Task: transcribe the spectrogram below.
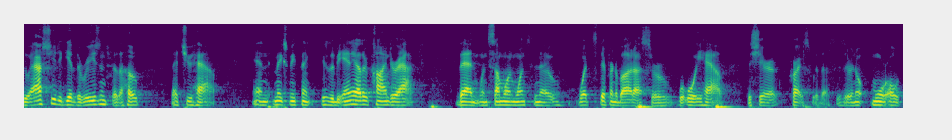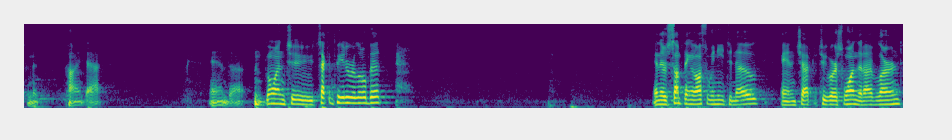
who asks you to give the reasons for the hope that you have. And it makes me think, is there be any other kinder act than when someone wants to know what's different about us or what we have to share Christ with us? Is there a no, more ultimate kind act? And uh, going to 2 Peter a little bit. And there's something also we need to know and in chapter 2, verse 1 that I've learned.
